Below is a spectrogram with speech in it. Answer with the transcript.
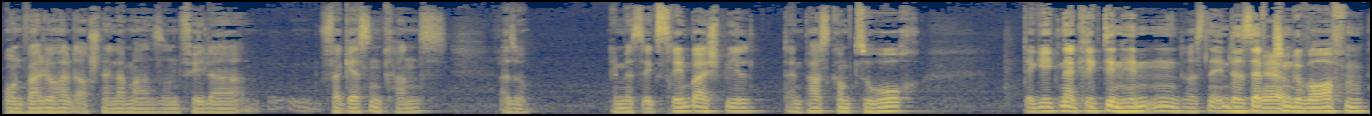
Und weil du halt auch schneller mal so einen Fehler vergessen kannst. Also, nehmen wir das Extrembeispiel, dein Pass kommt zu hoch, der Gegner kriegt den hinten, du hast eine Interception ja. geworfen.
